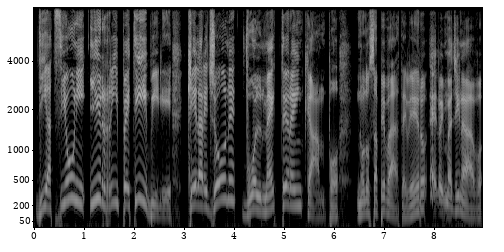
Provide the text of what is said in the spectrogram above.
di azioni irripetibili che la regione vuol mettere in campo. Non lo sapevate, vero? E eh, lo immaginavo.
